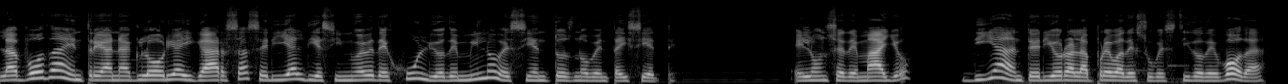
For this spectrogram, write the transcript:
La boda entre Ana Gloria y Garza sería el 19 de julio de 1997. El 11 de mayo, día anterior a la prueba de su vestido de boda,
